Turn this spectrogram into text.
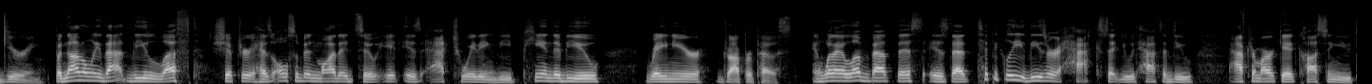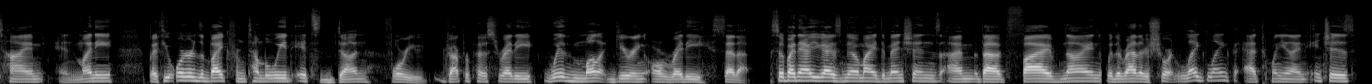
gearing. But not only that, the left shifter has also been modded so it is actuating the PNW Rainier dropper post. And what I love about this is that typically these are hacks that you would have to do aftermarket, costing you time and money. But if you order the bike from Tumbleweed, it's done for you. Dropper post ready with mullet gearing already set up. So by now you guys know my dimensions. I'm about 5'9", with a rather short leg length at 29 inches.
